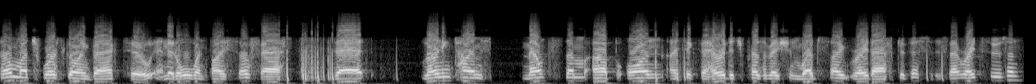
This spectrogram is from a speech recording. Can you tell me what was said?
so much worth going back to, and it all went by so fast that learning times mounts them up on, I think, the Heritage Preservation website right after this. Is that right, Susan?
